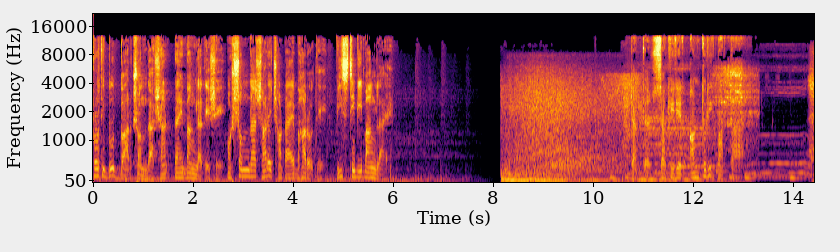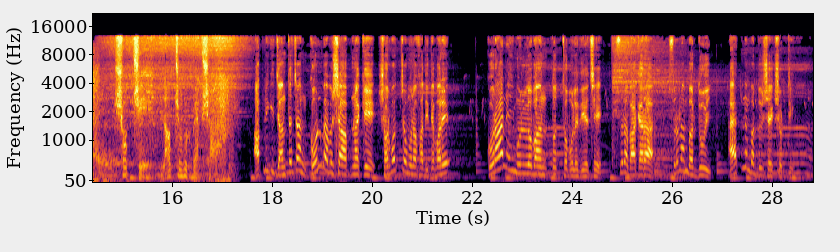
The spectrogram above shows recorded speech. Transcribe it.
প্রতি বুধবার সন্ধ্যা সাতটায় বাংলাদেশে ও সন্ধ্যা সাড়ে ছটায় ভারতে। পিস টিভি বাংলায়। ডাক্তার জাকিরের আন্তরিক বার্তা। সবচেয়ে লাভজনক ব্যবসা। আপনি কি জানতে চান কোন ব্যবসা আপনাকে সর্বোচ্চ মুনাফা দিতে পারে? কোরআন এই মূল্যবান তথ্য বলে দিয়েছে। সুরা বাকারা সুরা নম্বর দুই আয়াত নম্বর দুইশো একষট্টি।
